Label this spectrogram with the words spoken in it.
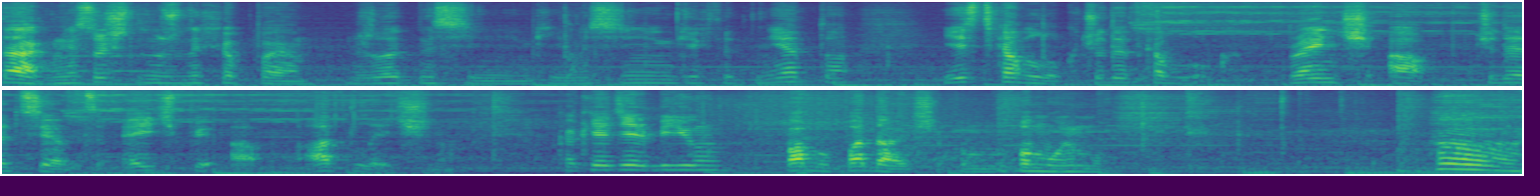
Так, мне срочно нужны хп. Желательно синенькие. Но синеньких тут нету. Есть каблук. Что дает каблук? Range up. Что дает сердце? HP up. Отлично. Как я теперь бью? Пабу подальше, по-моему. По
